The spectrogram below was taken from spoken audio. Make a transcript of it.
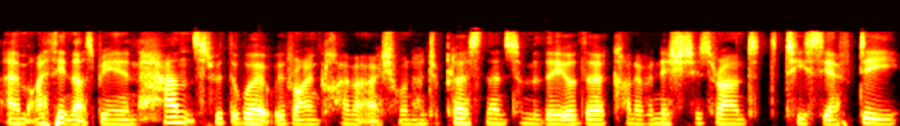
Um, I think that's being enhanced with the work with Ryan Climate Action 100 Plus, and then some of the other kind of initiatives around the TCFD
